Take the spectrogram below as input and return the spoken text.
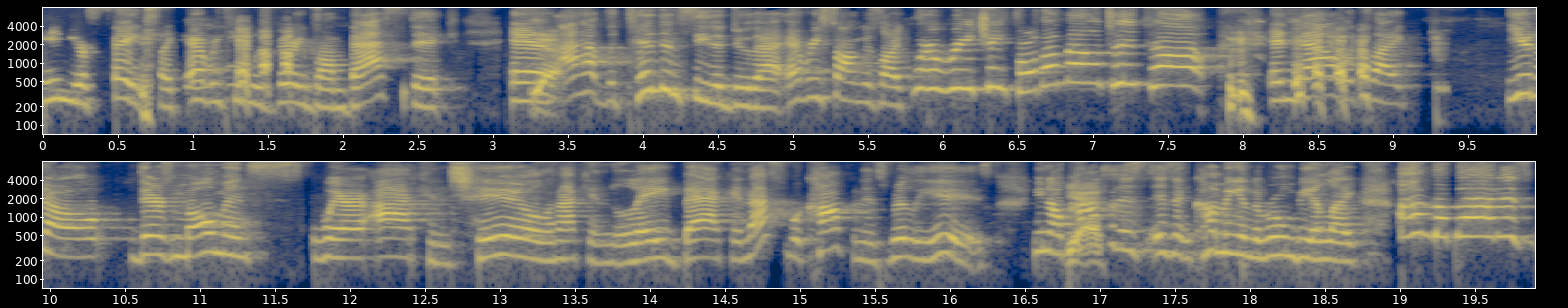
in your face, like everything was very bombastic, and yeah. I have the tendency to do that. Every song is like, we're reaching for the mountaintop. and now it's like, you know, there's moments where I can chill and I can lay back. And that's what confidence really is. You know, yes. confidence isn't coming in the room being like, I'm the baddest.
